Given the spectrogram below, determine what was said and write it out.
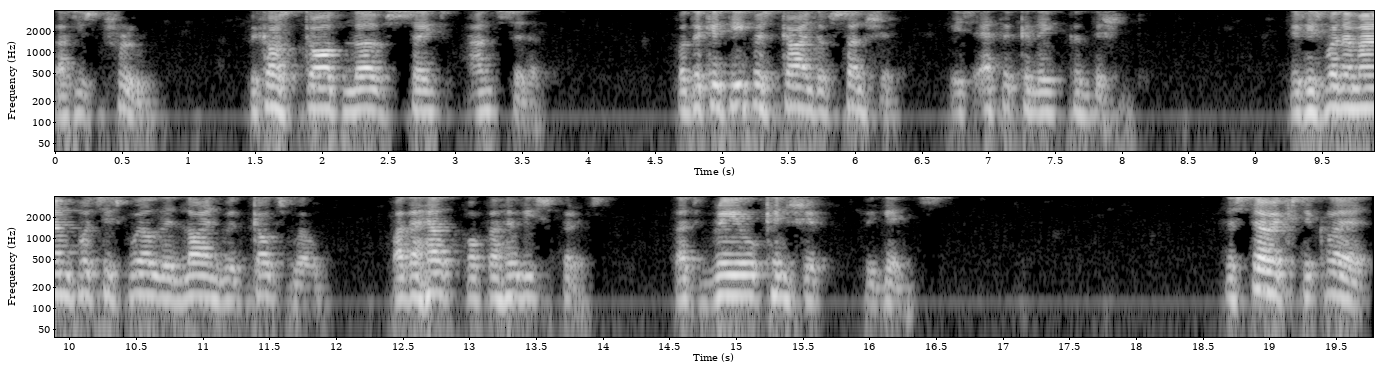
that is true, because God loves saint and sinner. But the deepest kind of sonship is ethically conditioned. It is when a man puts his will in line with God's will, by the help of the Holy Spirit, that real kinship begins. The Stoics declared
